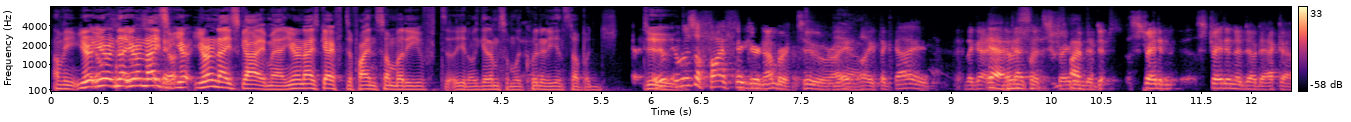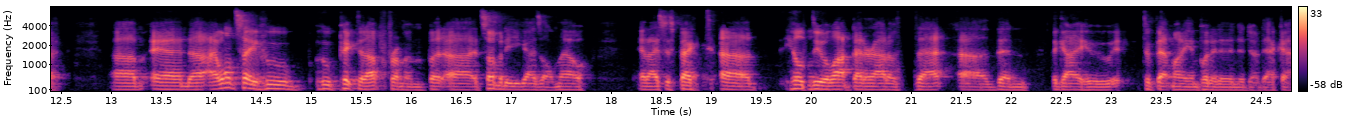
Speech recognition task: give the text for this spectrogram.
I mean, you're you're was- you're a nice you're you're a nice guy, man. You're a nice guy to find somebody to you know get him some liquidity and stuff. But dude, it was a five-figure number too, right? Yeah. Like the guy, the guy, Yeah, the guy was- put straight five into straight in straight into Dodeca, um, and uh, I won't say who who picked it up from him, but uh, it's somebody you guys all know, and I suspect uh, he'll do a lot better out of that uh, than the guy who took that money and put it into Dodeca.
